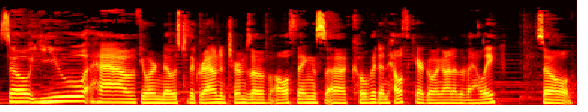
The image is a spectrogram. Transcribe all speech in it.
So, you have your nose to the ground in terms of all things uh, COVID and healthcare going on in the Valley. So,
